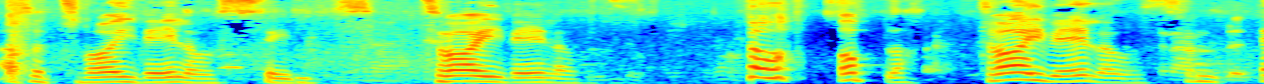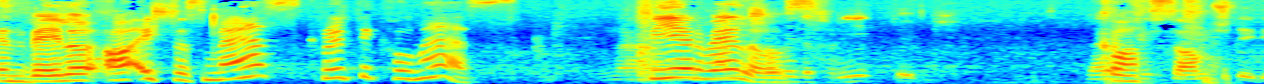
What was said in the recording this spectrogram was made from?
Also zwei Velos sind Zwei Velos. Oh, hoppla. Zwei Velos. Ein, ein Velo. Ah, ist das Mass? Critical Mass? Vier Schon wieder Velos. Freitag. Gott. Nein, bis Samstag.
